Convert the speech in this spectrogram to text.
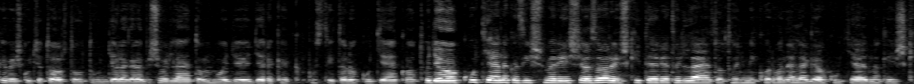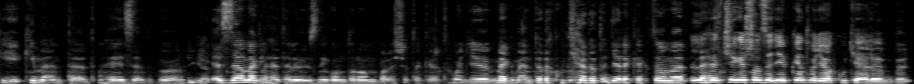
kevés kutyatartó tudja, legalábbis, hogy látom, hogy gyerekek pusztítanak kutyákat. Hogy a kutyának az ismerése az arra is kiterjed, hogy látod, hogy mikor van elege a kutyádnak, és ki, kimented a helyzetből. Igen. Ezzel meg lehet előzni, gondolom, baleseteket, hogy megmented a kutyádat a gyerekektől, mert lehetséges az egyébként, hogy a kutya előbb,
